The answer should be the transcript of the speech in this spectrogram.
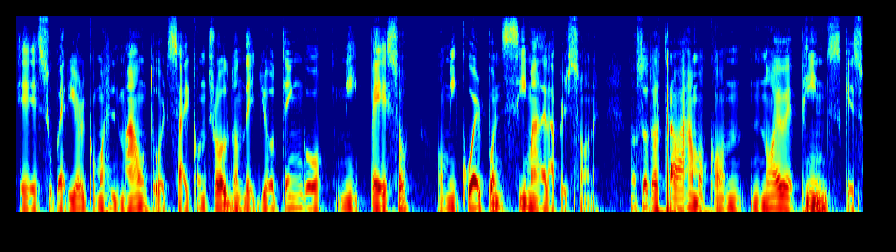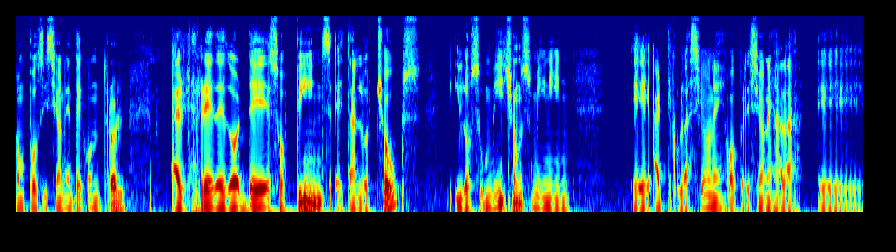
eh, superior como es el mount o el side control, donde yo tengo mi peso o mi cuerpo encima de la persona. Nosotros trabajamos con nueve pins, que son posiciones de control, alrededor de esos pins están los chokes y los submissions, meaning eh, articulaciones o presiones a, eh,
